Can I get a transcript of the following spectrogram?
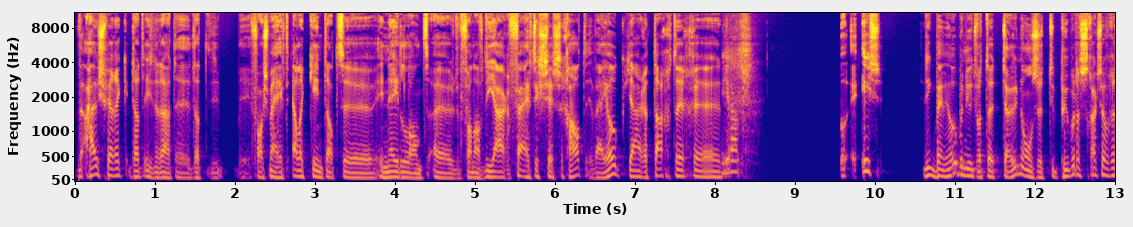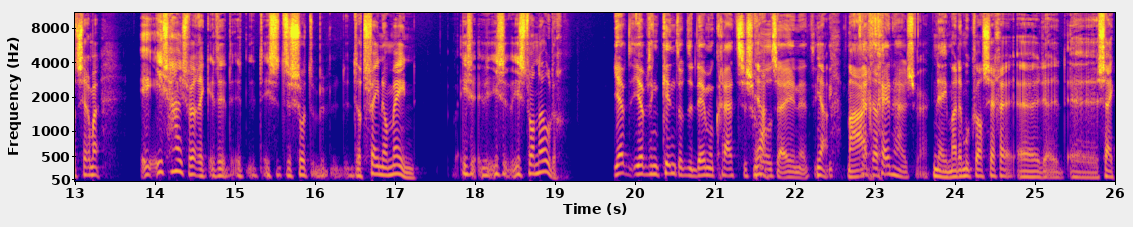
Huiswerk, dat is inderdaad, eh, dat, volgens mij heeft elk kind dat uh, in Nederland uh, vanaf de jaren 50, 60 gehad. Wij ook, jaren 80. Uh, ja. Is, ik ben heel benieuwd wat de Teun, onze puber, er straks over gaat zeggen. Maar is huiswerk, is het een soort, dat fenomeen, is, is, is het wel nodig? Je hebt, je hebt een kind op de democratische school, zei je net. Ja, maar dat, geen huiswerk. Nee, maar dan moet ik wel zeggen, uh, uh, zij,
